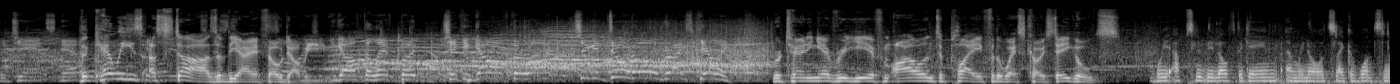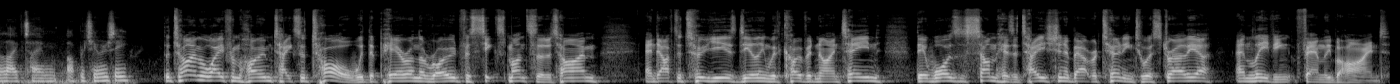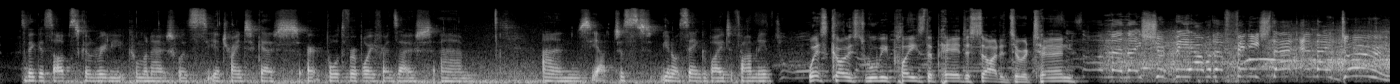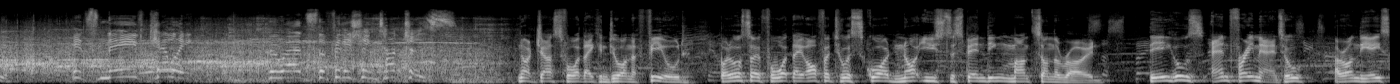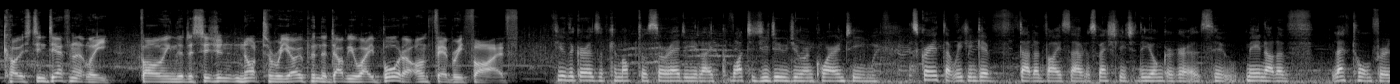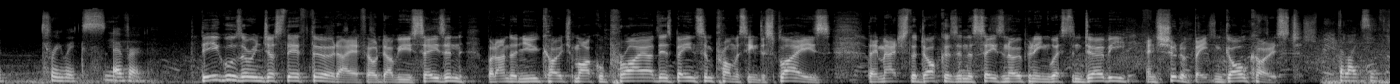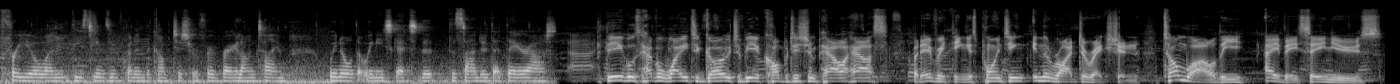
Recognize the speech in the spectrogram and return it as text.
The Kellys are stars of the AFLW. She can go off the left boot, she can go off the right, she can do it all, Grace Kelly. Returning every year from Ireland to play for the West Coast Eagles. We absolutely love the game and we know it's like a once in a lifetime opportunity. The time away from home takes a toll, with the pair on the road for six months at a time. And after two years dealing with COVID 19, there was some hesitation about returning to Australia and leaving family behind. The biggest obstacle really coming out was yeah, trying to get our, both of our boyfriends out um, and yeah, just you know saying goodbye to family. West Coast will be pleased the pair decided to return. And they should be able to finish that, and they do. It's Niamh Kelly who adds the finishing touches. Not just for what they can do on the field, but also for what they offer to a squad not used to spending months on the road. The Eagles and Fremantle are on the East Coast indefinitely, following the decision not to reopen the WA border on February 5. A few of the girls have come up to us already, like, what did you do during quarantine? It's great that we can give that advice out, especially to the younger girls who may not have left home for three weeks yeah. ever. The Eagles are in just their third AFLW season, but under new coach Michael Prior, there's been some promising displays. They matched the Dockers in the season opening Western Derby and should have beaten Gold Coast. The likes of Freo and these teams who've been in the competition for a very long time, we know that we need to get to the, the standard that they're at. The Eagles have a way to go to be a competition powerhouse, but everything is pointing in the right direction. Tom Wildie, ABC News.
